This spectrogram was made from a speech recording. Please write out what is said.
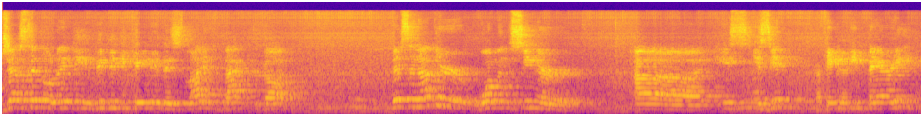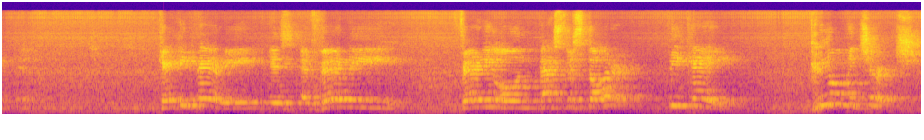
Justin already rededicated his life back to God. There's another woman singer. Uh, is, is it Katy Perry? Katy Perry is a very, very own pastor's daughter, PK. Grew in church,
